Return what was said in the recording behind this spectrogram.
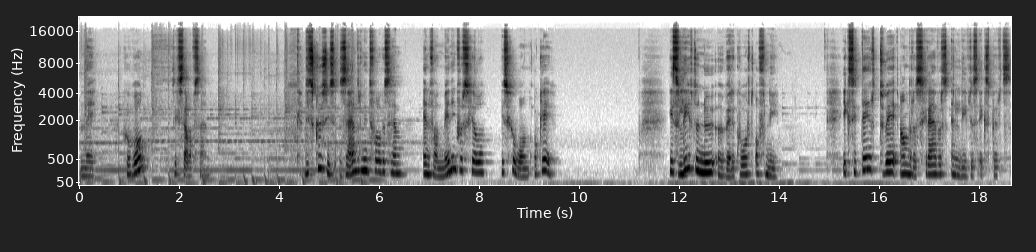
Nee, gewoon zichzelf zijn. Discussies zijn er niet volgens hem en van mening verschillen is gewoon oké. Is liefde nu een werkwoord of niet? Ik citeer twee andere schrijvers en liefdesexperts.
